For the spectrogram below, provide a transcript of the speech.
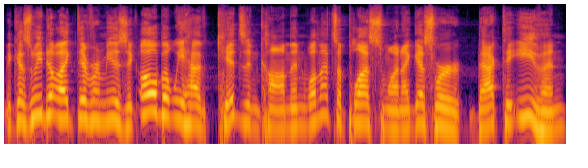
because we like different music. Oh, but we have kids in common. Well, that's a plus one. I guess we're back to even.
